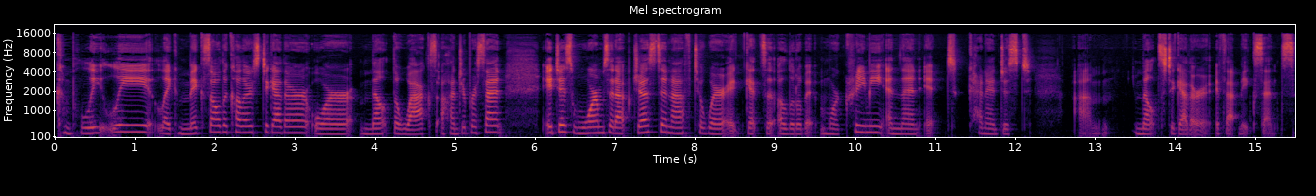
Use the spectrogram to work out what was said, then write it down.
completely like mix all the colors together or melt the wax 100%. It just warms it up just enough to where it gets a little bit more creamy and then it kind of just um, melts together, if that makes sense.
